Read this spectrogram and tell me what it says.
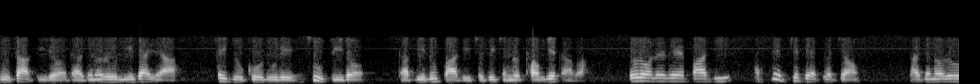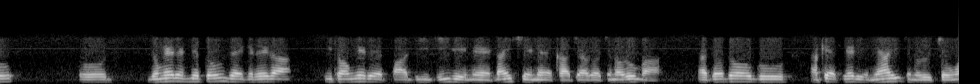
ယူဆပြီးတော့ဒါကျွန်တော်တို့လေးစားရာစိတ်တူကိုယ်တူတွေစုပြီးတော့ဒါပြည်သူပါတီဆိုပြီးကျွန်တော်ထောင်ပြတာပါသို့တော်လည်းပဲပါတီအစ်စ်ဖြစ်တဲ့အတွက်ကြောင့်ဒါကျွန်တော်တို့ဟို လွန်ခဲ့တဲ့နှစ်30ကလေးကဒီထောင်ခဲ့တဲ့ပါတီကြီးတွေနဲ့နိုင်ရှင်တဲ့အခါကျတော့ကျွန်တော်တို့မှာတော်တော်ကိုအခက်အခဲတွေအများကြီးကျွန်တော်တို့ကြုံရ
